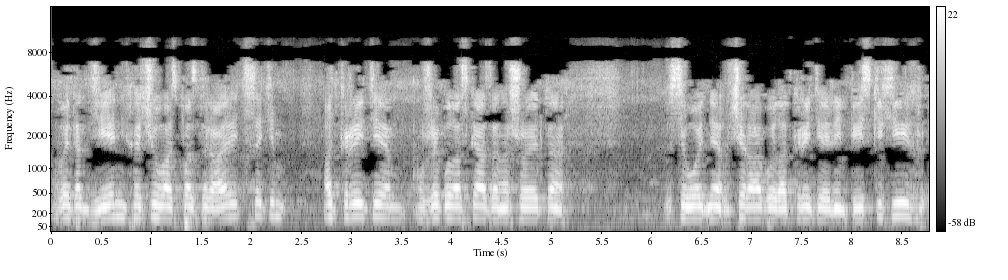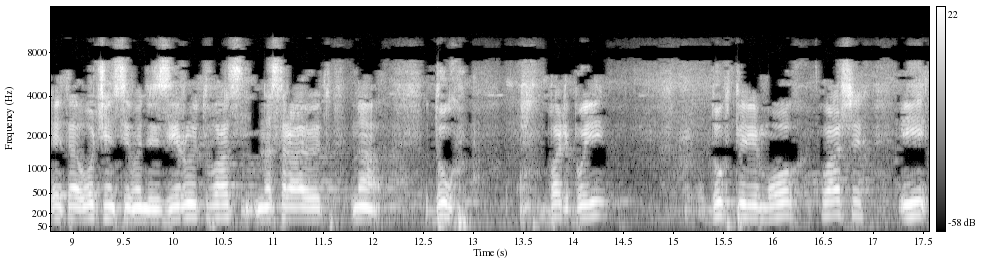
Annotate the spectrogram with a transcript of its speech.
в этот день хочу вас поздравить с этим открытием. Уже было сказано, что это сегодня, вчера было открытие Олимпийских игр. Это очень символизирует вас, настраивает на дух борьбы, дух перемог ваших. И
